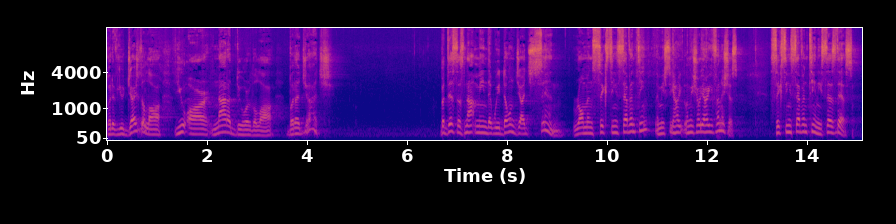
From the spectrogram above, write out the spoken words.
But if you judge the law, you are not a doer of the law, but a judge." But this does not mean that we don't judge sin. Romans 16, 17. Let me see how let me show you how he finishes. 16, 17, he says this.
